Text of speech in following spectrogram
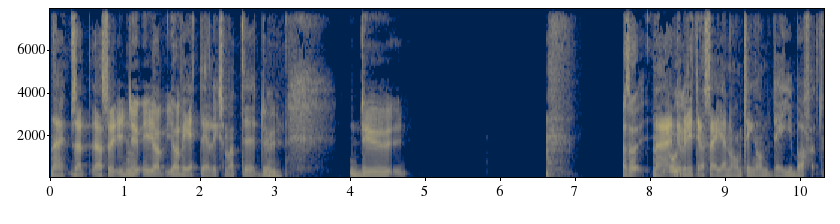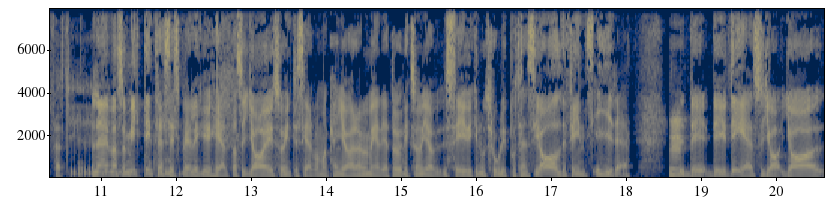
nej, så att alltså nu, jag, jag vet det liksom att du, mm. du, Alltså, Nej, nu vill inte jag säga någonting om dig bara för att... För att nej, men alltså mitt intresse i spel ligger ju helt... Alltså jag är ju så intresserad av vad man kan göra med mediet och liksom jag ser vilken otrolig potential det finns i det. Mm. Det, det, är ju det. Så jag, jag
